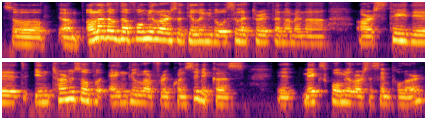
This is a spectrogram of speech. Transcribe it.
So um, a lot of the formulas dealing with oscillatory phenomena are stated in terms of angular frequency because it makes formulas simpler.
